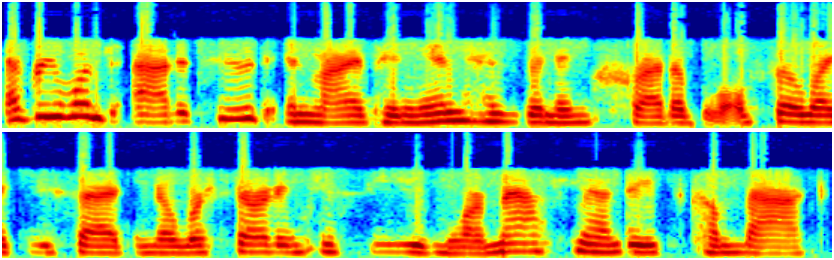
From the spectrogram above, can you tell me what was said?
Everyone's attitude, in my opinion, has been incredible. So, like you said, you know, we're starting to see more mask mandates come back,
